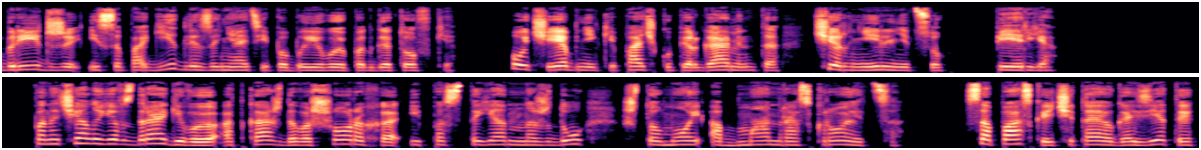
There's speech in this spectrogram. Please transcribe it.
бриджи и сапоги для занятий по боевой подготовке, Учебники, пачку пергамента, чернильницу, перья. Поначалу я вздрагиваю от каждого шороха и постоянно жду, что мой обман раскроется. С опаской читаю газеты,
